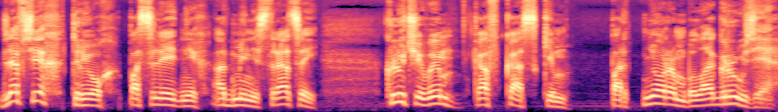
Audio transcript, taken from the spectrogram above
Для всех трех последних администраций ключевым кавказским партнером была Грузия.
